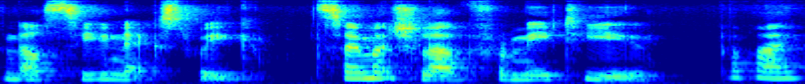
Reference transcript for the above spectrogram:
and I'll see you next week. So much love from me to you. Bye bye.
